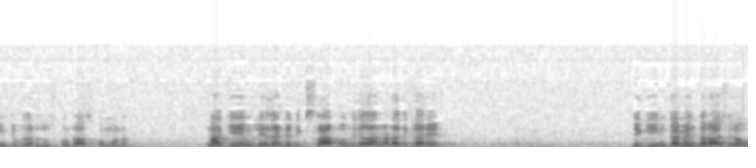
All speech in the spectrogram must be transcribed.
ఇంటి ముందర చూసుకొని రాసుకోమన్నారు. నాకేం లేదంటే నీకు స్లాబ్ ఉంది కదా అన్నాడు అధికారే. నీకు ఇన్కమ్ ఎంత రాసినావు?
